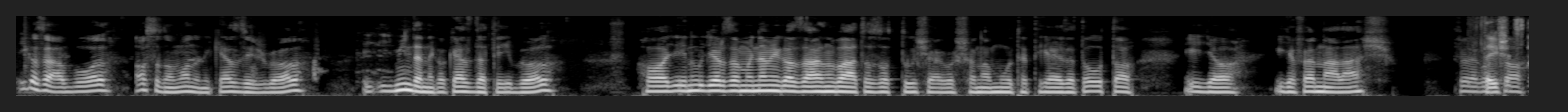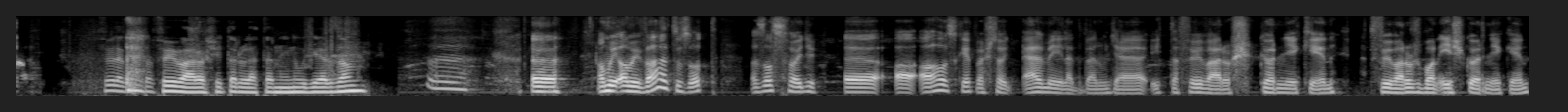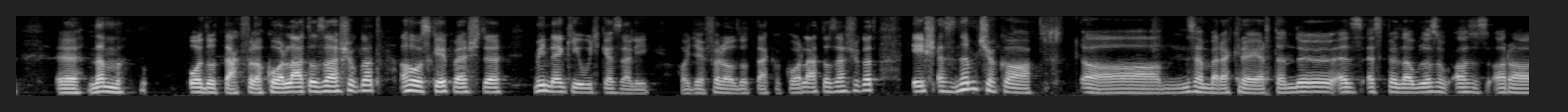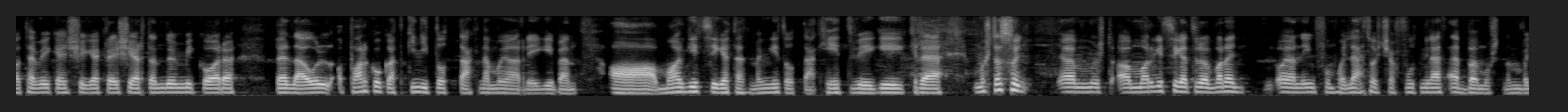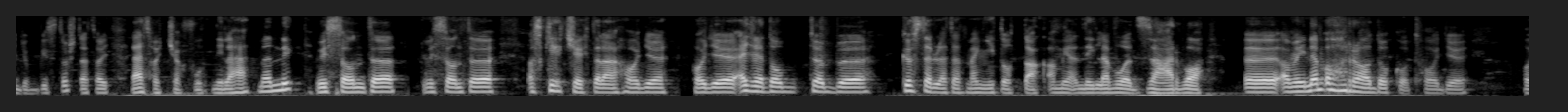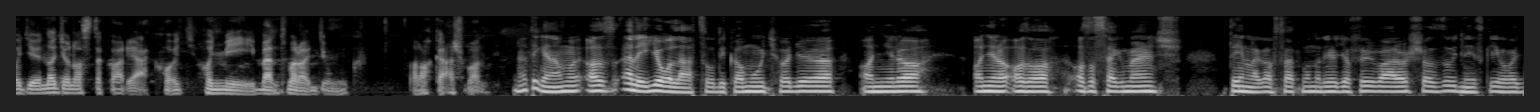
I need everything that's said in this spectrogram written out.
Igazából azt tudom mondani kezdésből, így, így mindennek a kezdetéből, hogy én úgy érzem, hogy nem igazán változott túlságosan a múlt heti helyzet óta, így a, így a fennállás. Főleg Te ott, is a, főleg ott a fővárosi területen én úgy érzem. Ö, ami, ami változott, az az, hogy ö, a, ahhoz képest, hogy elméletben ugye itt a főváros környékén, fővárosban és környékén nem oldották fel a korlátozásokat, ahhoz képest mindenki úgy kezeli, hogy feloldották a korlátozásokat, és ez nem csak a, a, az emberekre értendő, ez, ez például az, az arra a tevékenységekre is értendő, mikor például a parkokat kinyitották nem olyan régiben, a Margit szigetet megnyitották hétvégékre. Most az, hogy most a Margit szigetről van egy olyan infom, hogy lehet, hogy csak futni lehet, ebben most nem vagyok biztos, tehát hogy lehet, hogy csak futni lehet menni, viszont, viszont az kétségtelen, hogy, hogy egyre dob, több közterületet megnyitottak, ami eddig le volt zárva, ami nem arra ad okot, hogy, hogy nagyon azt akarják, hogy, hogy mi bent maradjunk a lakásban. Hát igen, az elég jól látszódik amúgy, hogy annyira, annyira az a, az a szegmens, tényleg azt lehet mondani, hogy a főváros az úgy néz ki, hogy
